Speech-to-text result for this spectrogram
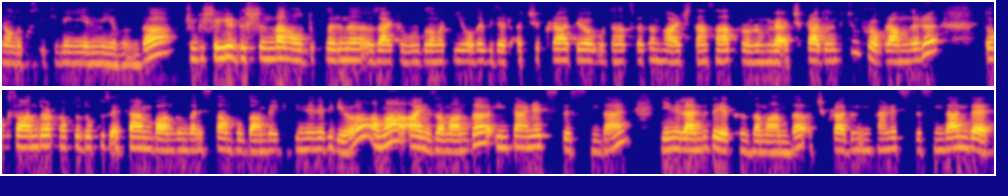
2019-2020 yılında? Çünkü şehir dışından olduklarını özellikle vurgulamak iyi olabilir. Açık Radyo, buradan hatırlatalım hariçten sanat programı ve Açık Radyo'nun bütün programları 94.9 FM bandından İstanbul'dan belki dinlenebiliyor ama aynı zamanda internet sitesinden yenilendi de yakın zamanda Açık Radyo'nun internet sitesinden de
